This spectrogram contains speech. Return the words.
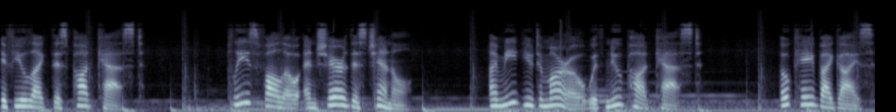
If you like this podcast, please follow and share this channel. I meet you tomorrow with new podcast. Okay bye guys.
